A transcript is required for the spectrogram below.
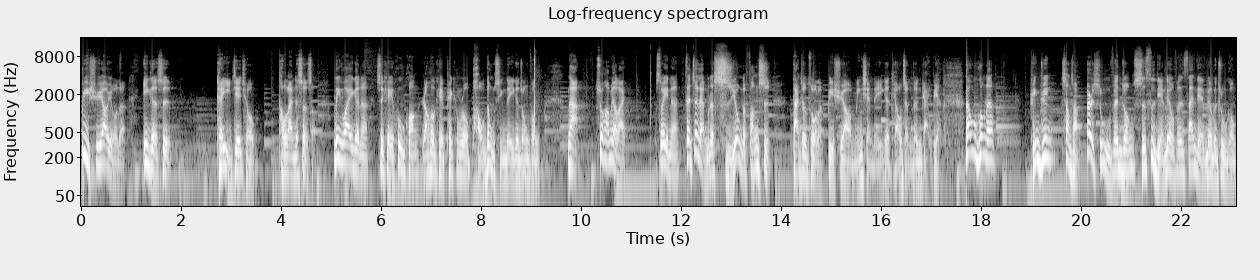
必须要有的一个是可以接球、投篮的射手，另外一个呢是可以护框，然后可以 pick and roll 跑动型的一个中锋。那书豪没有来，所以呢，在这两个的使用的方式，他就做了必须要明显的一个调整跟改变。那悟空呢？平均上场二十五分钟，十四点六分，三点六个助攻。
